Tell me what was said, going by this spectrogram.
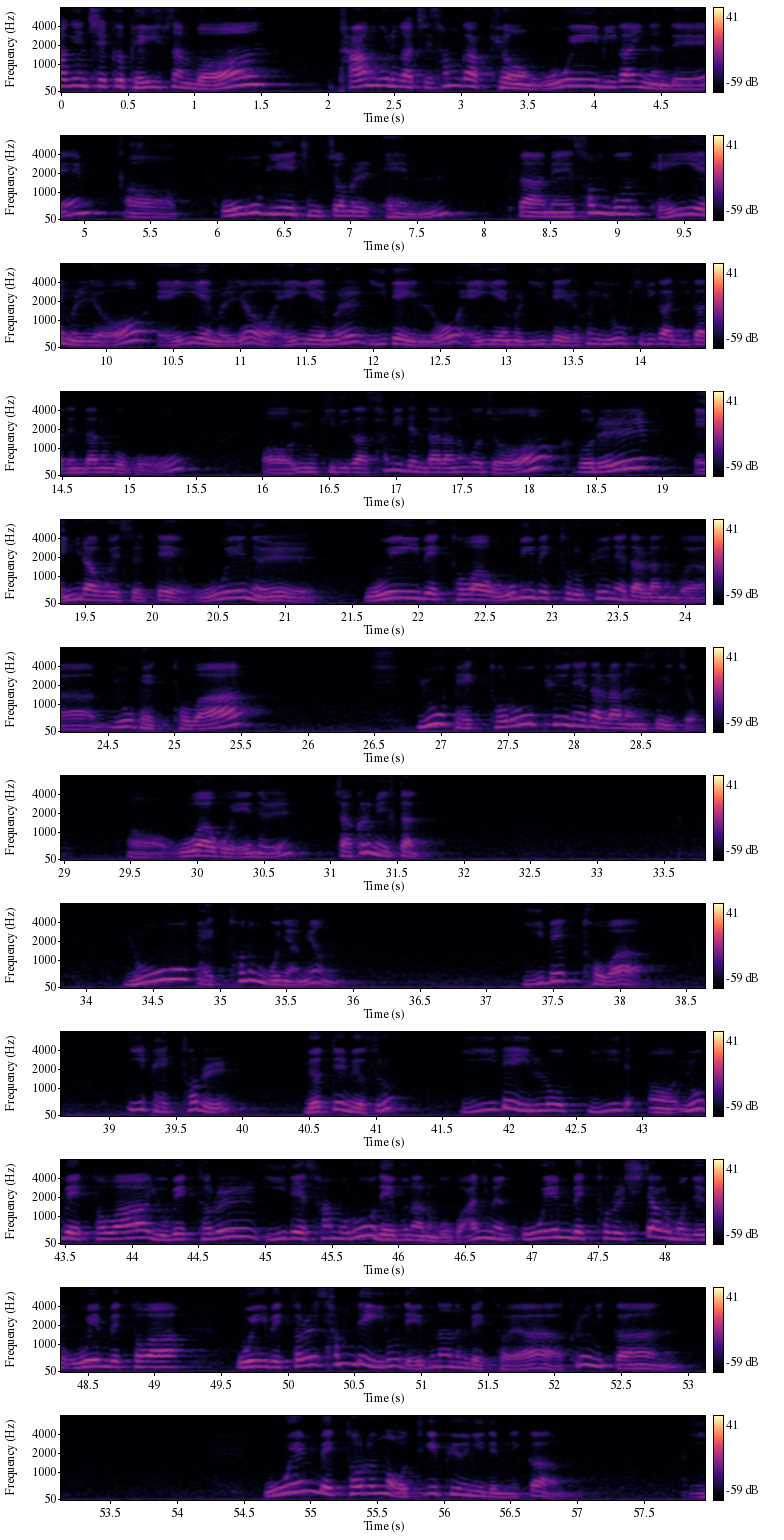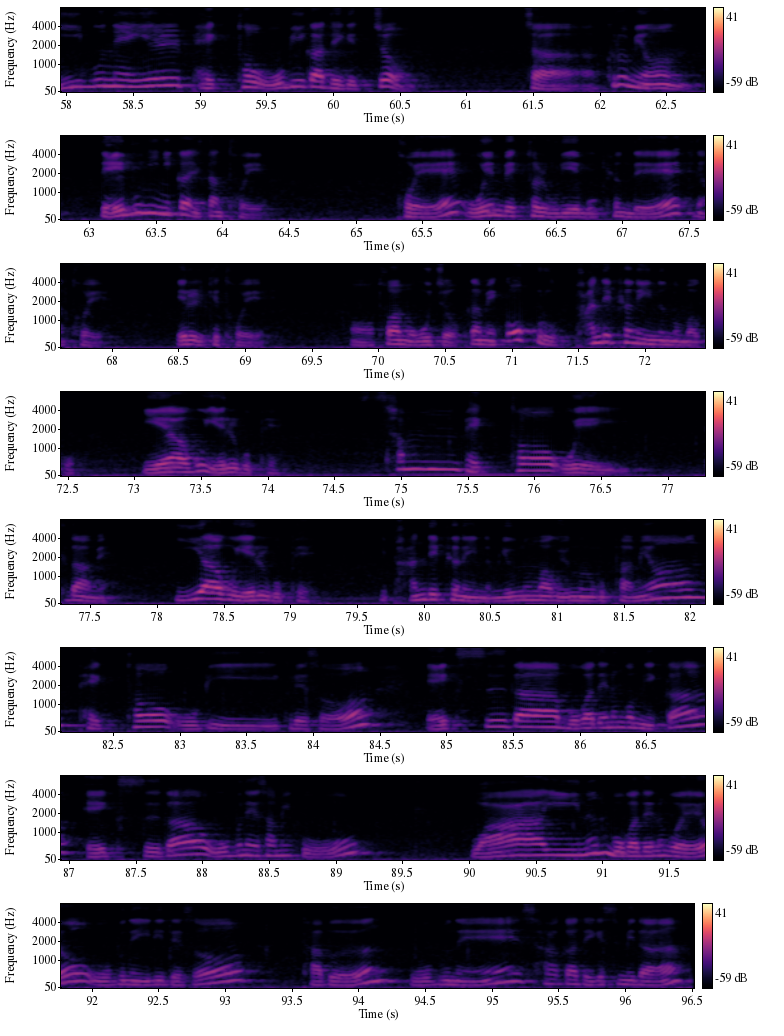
확인 체크 123번. 다음 그림 같이 삼각형 OAB가 있는데 어, OB의 중점을 M, 그 다음에 선분 AM을요, AM을요, AM을 2대 1로, AM을 2대 1. 그럼 요 길이가 2가 된다는 거고, 어, 요 길이가 3이 된다라는 거죠. 그거를 n이라고 했을 때 ON을 OA 벡터와 OB 벡터로 표현해 달라는 거야. 요 벡터와 요 벡터로 표현해 달라는 소리죠. 어, O하고 N을. 자, 그러면 일단 요 벡터는 뭐냐면 이 벡터와 이 벡터를 몇 대 몇으로? 2대 1로 2, 어, 요 벡터와 요 벡터를 2대 3으로 내분하는 거고 아니면 OM 벡터를 시작을 먼저 OM 벡터와 OA 벡터를 3대 2로 내분하는 벡터야. 그러니까 OM 벡터는 어떻게 표현이 됩니까? 2분의 1 벡터 OB가 되겠죠? 자, 그러면 내분이니까 일단 더해. 더해. OM 벡터를 우리의 목표인데 그냥 더해. 얘를 이렇게 더해. 어, 더하면 5죠. 그 다음에 거꾸로 반대편에 있는 놈하고 얘하고 얘를 곱해. 3 벡터 OA. 그 다음에 2하고 얘를 곱해. 이 반대편에 있는 요 놈하고 요 놈을 곱하면 벡터 OB. 그래서 x가 뭐가 되는 겁니까? x가 5분의 3이고 y는 뭐가 되는 거예요? 5분의 1이 돼서 답은 5분의 4가 되겠습니다.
